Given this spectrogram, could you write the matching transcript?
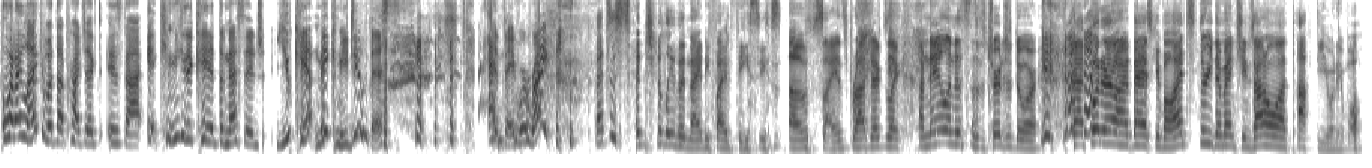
what I liked about that project is that it communicated the message, you can't make me do this. and they were right. That's essentially the 95 theses of science projects. Like, I'm nailing this to the church door. I put it on basketball. That's three dimensions. I don't want to talk to you anymore.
